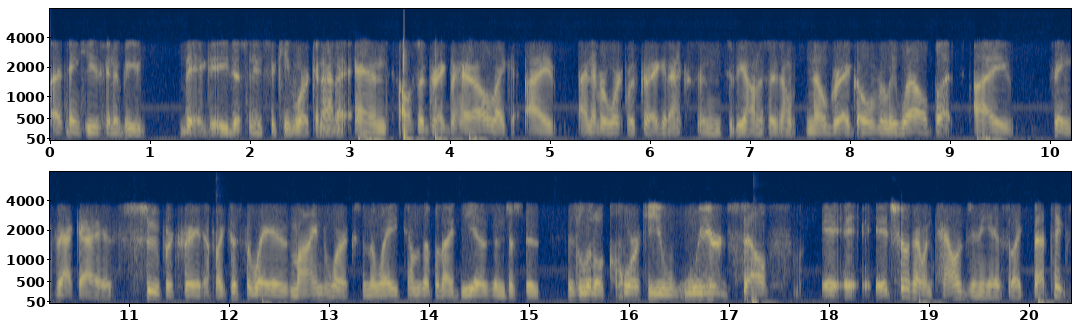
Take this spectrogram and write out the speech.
I think he's going to be big. He just needs to keep working at it. And also Greg Beharo, like I I never worked with Greg at X, and to be honest, I don't know Greg overly well, but I think that guy is super creative. Like just the way his mind works and the way he comes up with ideas and just his his little quirky, weird self. It, it, it shows how intelligent he is. Like that takes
